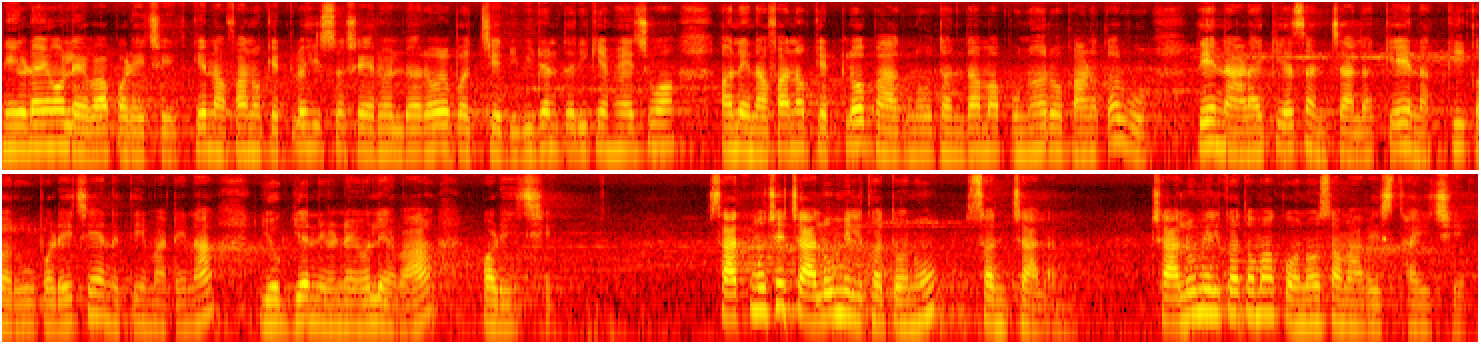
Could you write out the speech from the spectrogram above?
નિર્ણયો લેવા પડે છે કે નફાનો કેટલો હિસ્સો શેરહોલ્ડરો વચ્ચે ડિવિડન્ડ તરીકે વહેંચવો અને નફાનો કેટલો ભાગનો ધંધામાં પુનઃરોકાણ કરવું તે નાણાકીય સંચાલકે નક્કી કરવું પડે છે અને તે માટેના યોગ્ય નિર્ણયો લેવા પડે છે. સાતમું છે ચાલુ મિલકતોનું સંચાલન. ચાલુ મિલકતોમાં કોનો સમાવેશ થાય છે?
